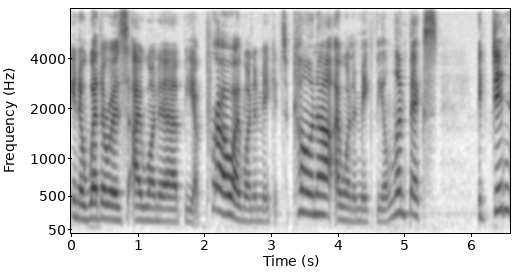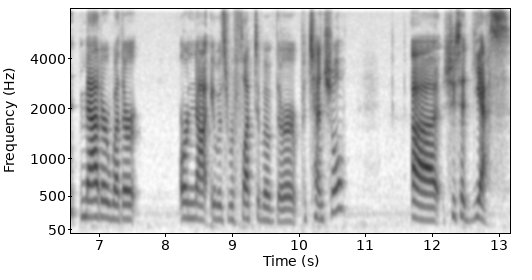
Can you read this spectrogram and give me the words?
you know whether it was i want to be a pro i want to make it to kona i want to make the olympics it didn't matter whether or not it was reflective of their potential. Uh, she said yes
